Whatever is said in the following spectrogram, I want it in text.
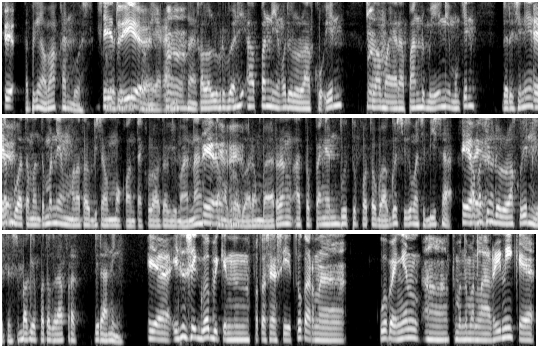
Iya. Tapi nggak makan, Bos. Itu kayak gitu, ya kan. Heeh. Nah, kalau lu pribadi apa nih yang udah lu lakuin selama era pandemi ini? Mungkin dari sini Iya. buat teman-teman yang mana tahu bisa mau kontak lo atau gimana, Iya, kita iya, ngobrol bareng-bareng atau pengen butuh foto bagus juga masih bisa. Iya, apa sih iya. yang udah lu lakuin gitu sebagai fotografer di running? Iya itu sih gue bikin foto sesi itu karena gue pengen eh, teman-teman lari nih kayak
